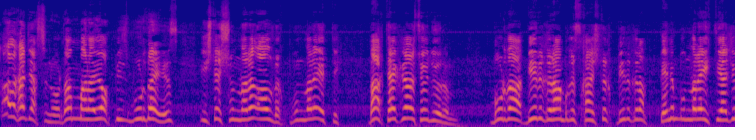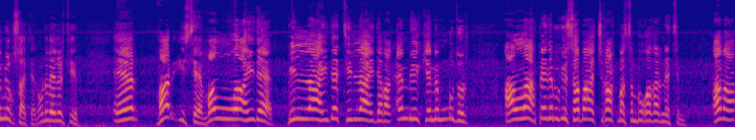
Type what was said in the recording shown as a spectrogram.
Kalkacaksın oradan bana yok biz buradayız. İşte şunları aldık, bunları ettik. Bak tekrar söylüyorum. Burada bir gram kıskançlık, bir gram. Benim bunlara ihtiyacım yok zaten. Onu belirteyim. Eğer var ise vallahi de, billahi de, tillahi de bak en büyük yemin budur. Allah beni bugün sabaha çıkartmasın bu kadar netim. Ama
